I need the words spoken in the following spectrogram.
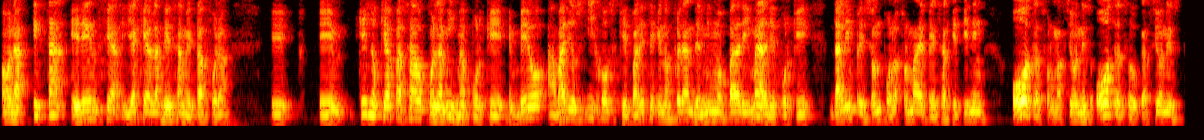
Ahora, esta herencia, ya que hablas de esa metáfora, eh, Em, ¿Qué es lo que ha pasado con la misma? Porque veo a varios hijos que parece que no fueran del mismo padre y madre, porque da la impresión por la forma de pensar que tienen otras formaciones, otras educaciones,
